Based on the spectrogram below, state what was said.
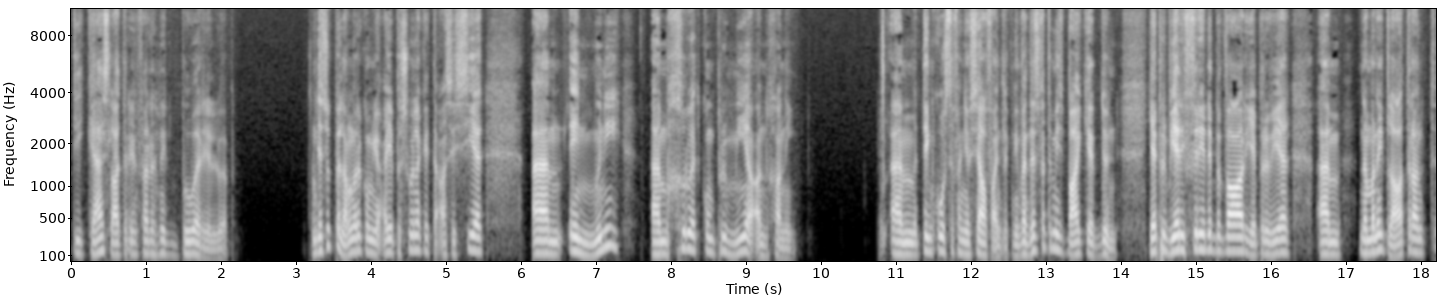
die gaslighter eenvoudig net boor jou loop. En dis ook belangrik om jou eie persoonlikheid te assesseer. Ehm um, en moenie um groot kompromie aangaan nie um ten koste van jouself eintlik nie want dis wat 'n mens baie keer doen. Jy probeer die vrede bewaar, jy probeer um nou maar net laterand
